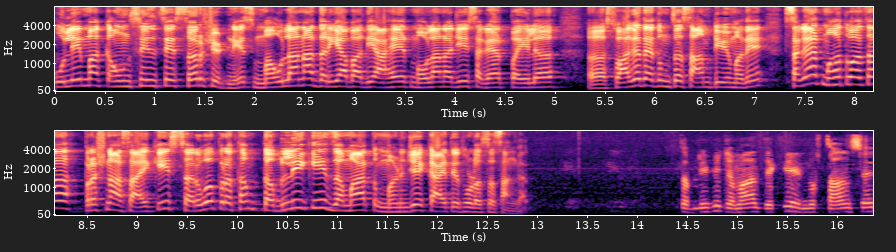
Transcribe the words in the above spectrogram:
उलेमा काउन्सिलचे सरचिटणीस मौलाना दर्याबादी आहेत. मौलानाजी सगळ्यात पहिलं स्वागत आहे तुमचं साम टीव्ही मध्ये. सगळ्यात महत्त्वाचा प्रश्न असा आहे की सर्वप्रथम तबलिगी जमात म्हणजे काय ते थोडंसं सांगा तबलीगी जमात देखिए हिंदुस्तान से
